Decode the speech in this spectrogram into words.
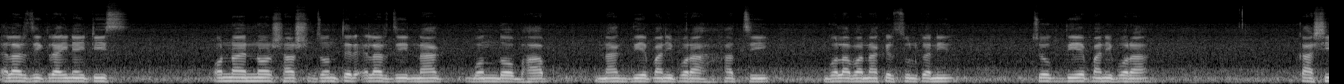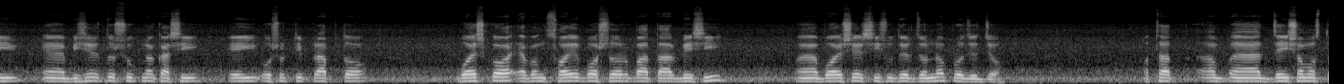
অ্যালার্জিক রাইনাইটিস, অন্যান্য শ্বাসযন্ত্রের অ্যালার্জি, নাক বন্ধ ভাব, নাক দিয়ে পানি পড়া, হাঁচি, গলা বা নাকের চুলকানি, চোখ দিয়ে পানি পড়া, কাশি বিশেষত শুকনো কাশি, এই ওষুধটি প্রাপ্ত বয়স্ক এবং ছয় বছর বা তার বেশি বয়সের শিশুদের জন্য প্রযোজ্য। অর্থাৎ যেই সমস্ত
